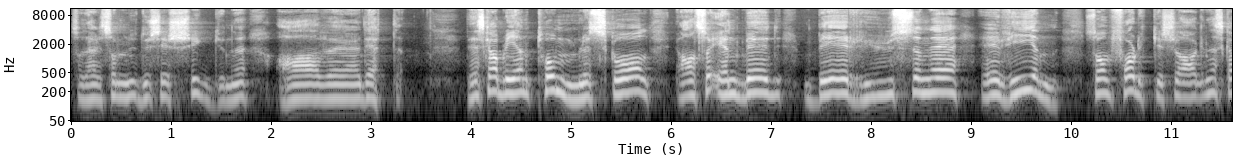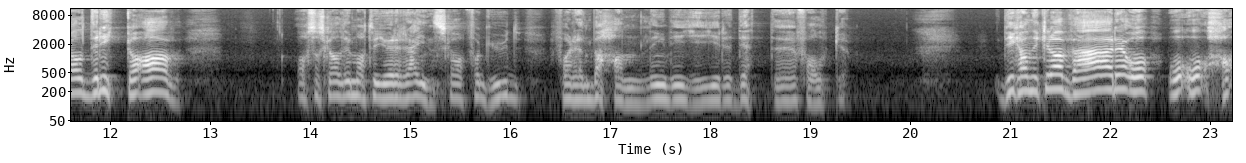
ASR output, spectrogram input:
Så det er som du ser skyggene av eh, dette. Det skal bli en tomleskål, altså en berusende eh, vin, som folkeslagene skal drikke av. Og så skal de måtte gjøre regnskap for Gud for den behandling de gir dette folket. De kan ikke la være å, å, å ha,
